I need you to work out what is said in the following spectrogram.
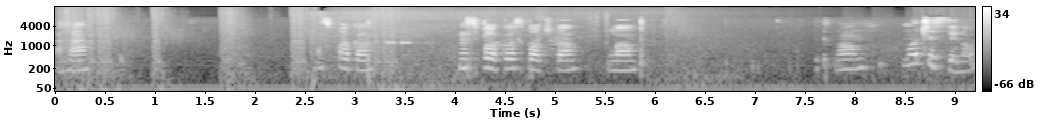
Aha. No spoko. No spoko, spoczko. No. No. No czysty, no.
